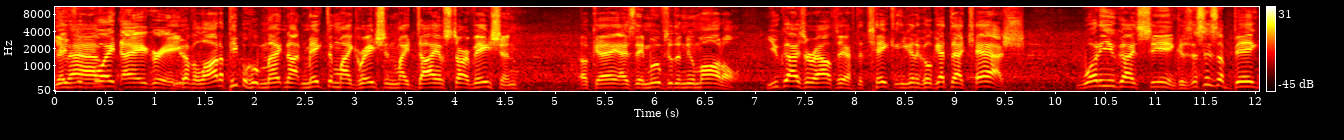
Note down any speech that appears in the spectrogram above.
You That's have- your point, I agree. You have a lot of people who might not make the migration, might die of starvation, okay, as they move to the new model. You guys are out there, have to take, you're going to go get that cash. What are you guys seeing? Because this is a big,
